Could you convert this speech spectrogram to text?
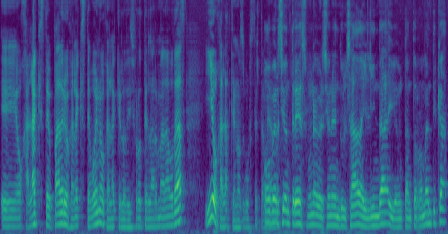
eh, ojalá que esté padre, ojalá que esté bueno, ojalá que lo disfrute la Armada Audaz y ojalá que nos guste también. O versión 3, una versión endulzada y linda y un tanto romántica.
